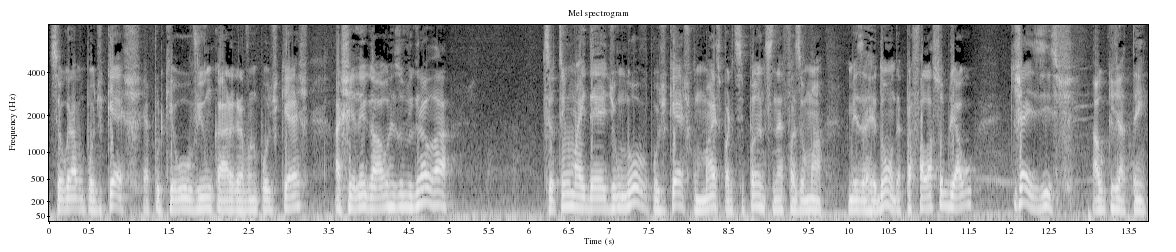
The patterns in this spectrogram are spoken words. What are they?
Se eu gravo um podcast, é porque eu ouvi um cara gravando podcast, achei legal, resolvi gravar. Se eu tenho uma ideia de um novo podcast com mais participantes, né, fazer uma mesa redonda, é para falar sobre algo que já existe, algo que já tem.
